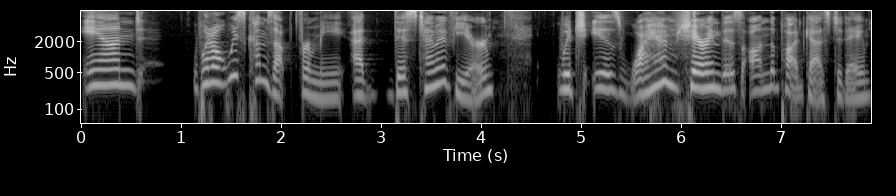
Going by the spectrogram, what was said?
And what always comes up for me at this time of year, which is why I'm sharing this on the podcast today,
